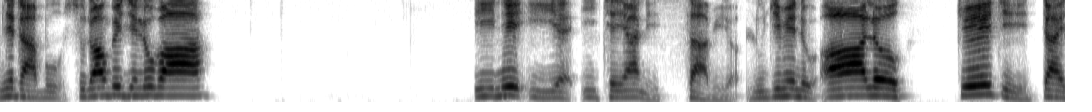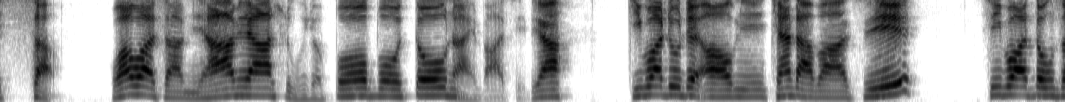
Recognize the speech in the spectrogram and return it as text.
မေတ္တာပို့ဆုတောင်းပေးခြင်းလို့ပါ ဤနေ့ဤရဲ့ဤချိန်ကနေစပြီးတော့လူကြီးမင်းတို့အားလုံးကြွေးကြည်တိုက်ဆောက်ဝဝစာများများလှူပြီးတော့ပေါ်ပေါ်သုံးနိုင်ပါစေဗျာជីវတိုးတက်အောင်မြင်ချမ်းသာပါစေစီးပွားသုံးစ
